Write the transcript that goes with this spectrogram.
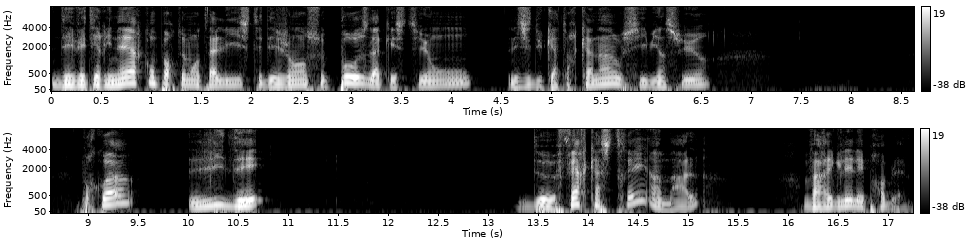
des vétérinaires comportementalistes et des gens se posent la question, les éducateurs canins aussi bien sûr, pourquoi l'idée de faire castrer un mâle va régler les problèmes?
